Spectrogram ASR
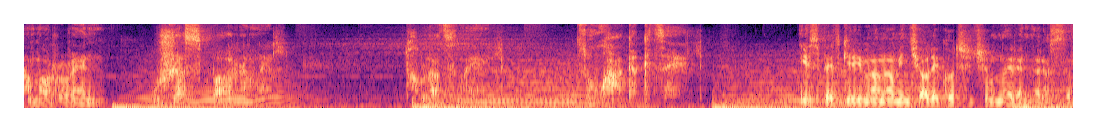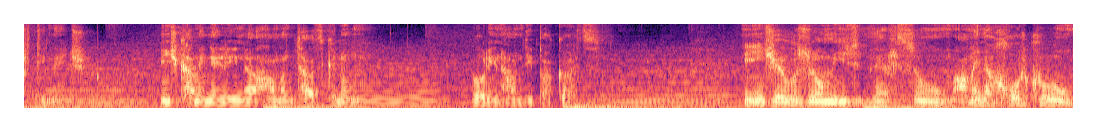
Համառորեն ուժասպառ անել թուլացնել, ծուղակը գցել։ Ես պետք է իմանամ ինչ ալեկոծություններ են նրա սրտի մեջ, ինչ քամիների նա համընթաց գնում, որին հանդիպակաց։ Ինչ է ուզում իր ներսում, ամենախորքում։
